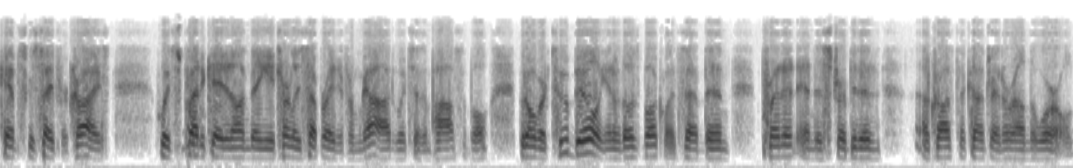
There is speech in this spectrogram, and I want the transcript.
Campus Crusade for Christ which is predicated on being eternally separated from God, which is impossible. But over two billion of those booklets have been printed and distributed across the country and around the world.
